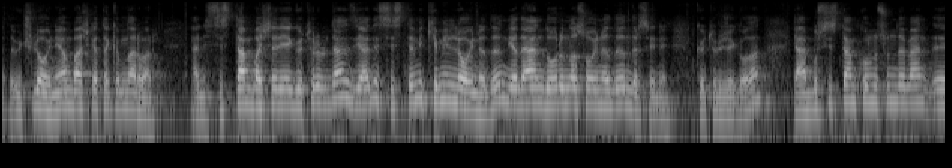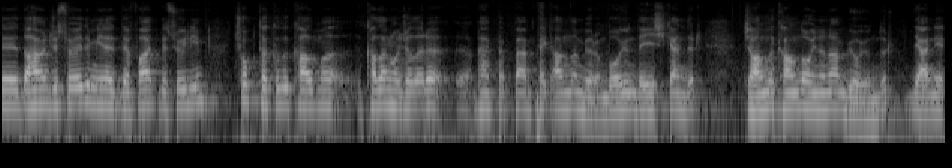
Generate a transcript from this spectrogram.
Ya da üçlü oynayan başka takımlar var. Yani sistem başarıya götürürden ziyade sistemi kiminle oynadığın ya da en doğru nasıl oynadığındır seni götürecek olan. Yani bu sistem konusunda ben e, daha önce söyledim yine defaatle söyleyeyim. Çok takılı kalma kalan hocaları e, ben, ben pek anlamıyorum. Bu oyun değişkendir. Canlı kanlı oynanan bir oyundur. Yani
